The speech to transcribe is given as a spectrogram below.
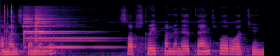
கமெண்ட்ஸ் பண்ணுங்கள் சப்ஸ்கிரைப் பண்ணுங்கள் தேங்க்ஸ் ஃபார் வாட்சிங்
